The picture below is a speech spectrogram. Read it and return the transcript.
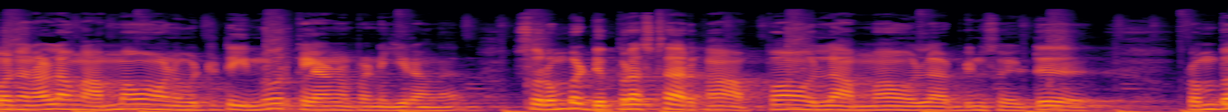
கொஞ்ச நாள் அவங்க அம்மாவும் அவனை விட்டுட்டு இன்னொரு கல்யாணம் பண்ணிக்கிறாங்க. ஸோ ரொம்ப டிப்ரெஸ்டாக இருக்கான். அப்பாவும் இல்லை அம்மாவும் இல்லை அப்படின்னு சொல்லிட்டு ரொம்ப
